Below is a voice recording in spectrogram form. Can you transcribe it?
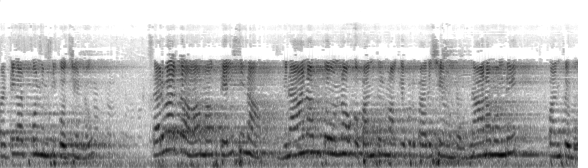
పట్టి కట్టుకొని ఇంటికి వచ్చిండు. తర్వాత మాకు తెలిసిన జ్ఞానంతో ఉన్న ఒక పంతులు మాకు ఎప్పుడు పరిచయం ఉంటుంది జ్ఞానం ఉంది పంతులు.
